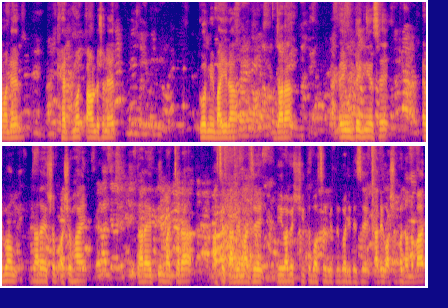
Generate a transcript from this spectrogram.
আমাদের খেদমত ফাউন্ডেশনের কর্মী ভাইরা যারা এই উদ্যোগ নিয়েছে এবং যারা এসব অসহায়, যারা এতিম বাচ্চারা আছে তাদের মাঝে এইভাবে শীত বস্ত্র বিতরণ করে দিতেছে, তাদেরকে অসংখ্য ধন্যবাদ।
